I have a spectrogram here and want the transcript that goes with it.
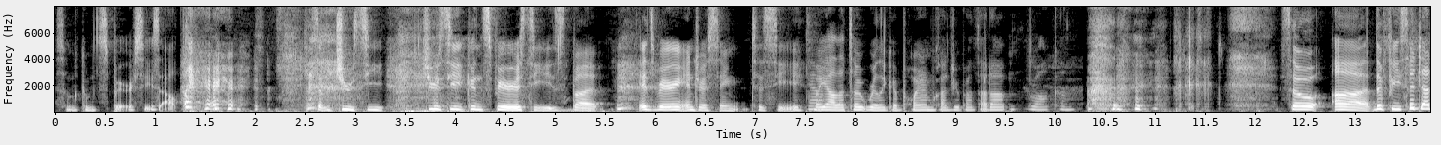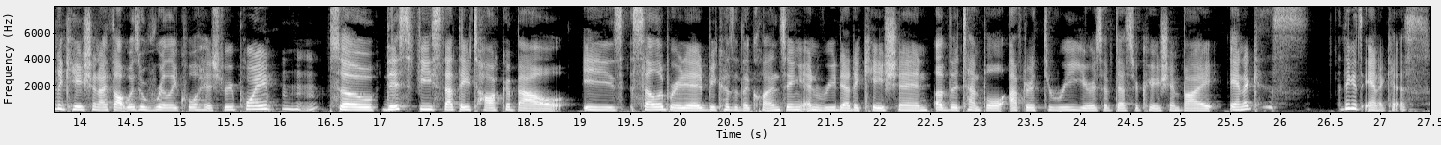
some conspiracies out there. some juicy, juicy conspiracies, but it's very interesting to see. Yeah. But yeah, that's a really good point. I'm glad you brought that up. You're welcome. so, uh, the feast of dedication I thought was a really cool history point. Mm-hmm. So, this feast that they talk about is celebrated because of the cleansing and rededication of the temple after three years of desecration by Antiochus. I think it's Antiochus.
